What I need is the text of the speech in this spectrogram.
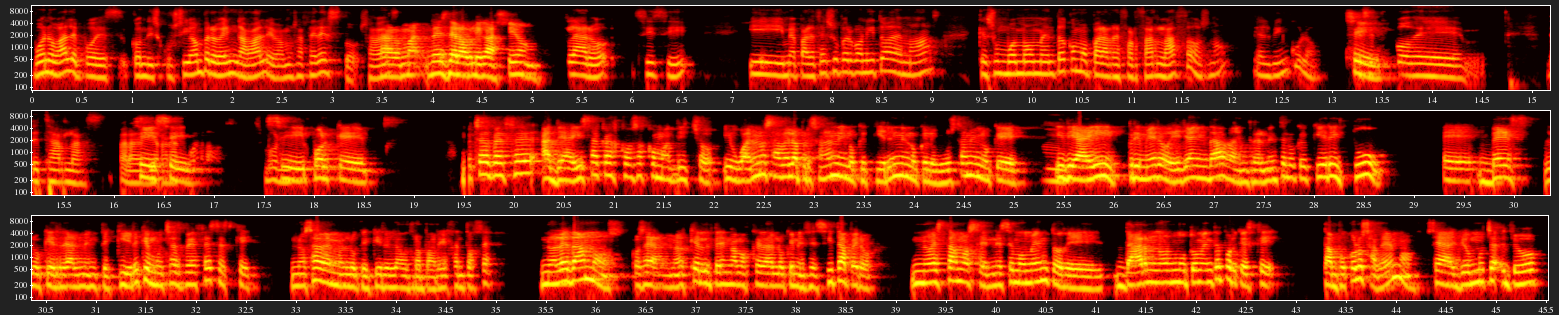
bueno, vale, pues con discusión, pero venga, vale, vamos a hacer esto, ¿sabes? claro, desde la obligación. Claro, sí, sí. Y me parece súper bonito además que es un buen momento como para reforzar lazos, ¿no? El vínculo. Ese Sí, tipo de, de charlas para Sí, llegar sí. sí, porque muchas veces de ahí sacas cosas como has dicho, igual no sabe la persona ni lo que quiere, ni lo que le gusta, ni lo que... Y Mm, de ahí, primero, ella indaga en realmente lo que quiere y tú eh, ves lo que realmente quiere, que muchas veces es que no sabemos lo que quiere la otra pareja. Entonces, no le damos, o sea, no es que le tengamos que dar lo que necesita, pero no estamos en ese momento de darnos mutuamente porque es que tampoco lo sabemos. O sea, yo, mucha, yo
